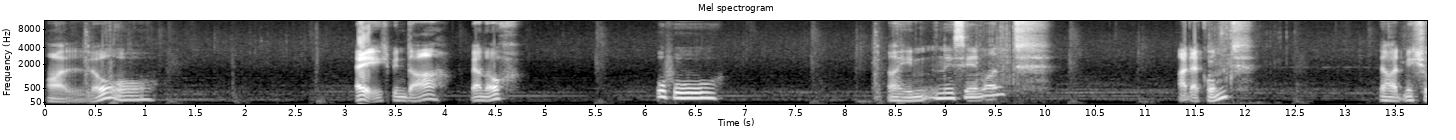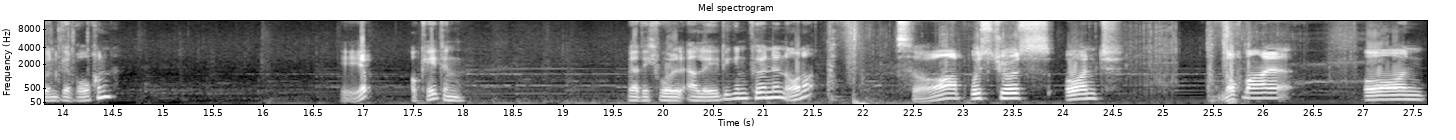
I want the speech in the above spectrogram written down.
Hallo. Hey, ich bin da. Wer noch? Uhu. Da hinten ist jemand. Ah, der kommt. Der hat mich schon gerochen. Yep. Okay, den werde ich wohl erledigen können, oder? So, Brustschuss und nochmal und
